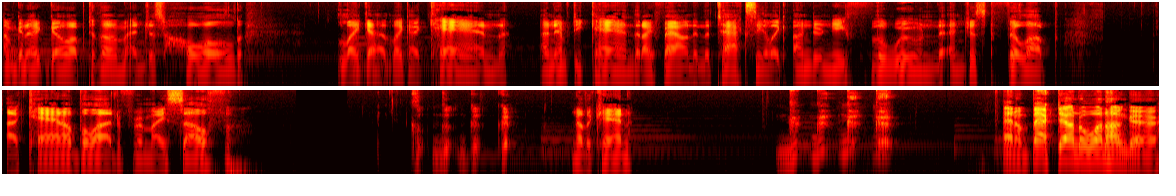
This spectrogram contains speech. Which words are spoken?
I'm gonna go up to them and just hold like a like a can, an empty can that I found in the taxi like underneath the wound and just fill up a can of blood for myself. Another can. And I'm back down to one hunger.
